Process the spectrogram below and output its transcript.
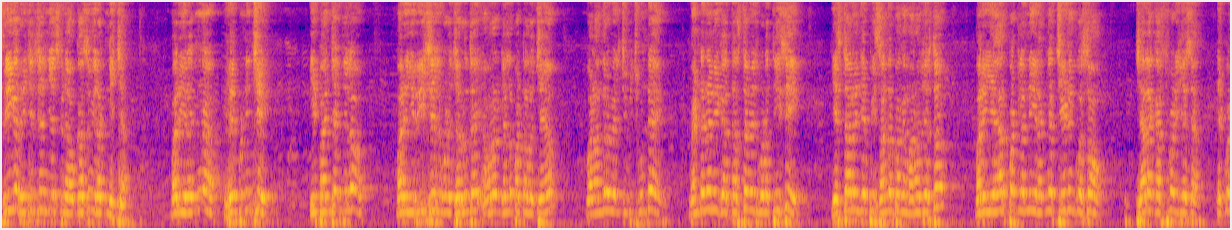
ఫ్రీగా రిజిస్ట్రేషన్ చేసుకునే అవకాశం ఈ రకంగా ఇచ్చారు. మరి ఈ రకంగా రేపటి నుంచి ఈ పంచాయతీలో మరి ఈ రిజిస్ట్రేషన్ కూడా జరుగుతాయి. ఎవరెవరికి ఇళ్ళ పట్టాలు వచ్చాయో వాళ్ళందరూ వెళ్ళి చూపించుకుంటే వెంటనే మీకు దస్తావేజ్ కూడా తీసి ఇస్తారని చెప్పి సందర్భంగా మనం చేస్తాం. మరి ఈ ఏర్పాట్లన్నీ ఈ రకంగా చేయడం కోసం చాలా కష్టపడి చేశారు. ఎక్కువ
